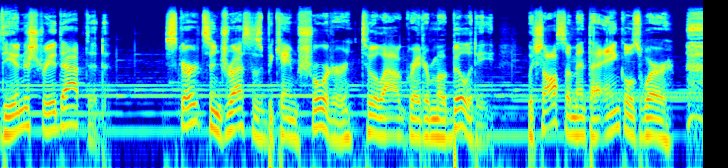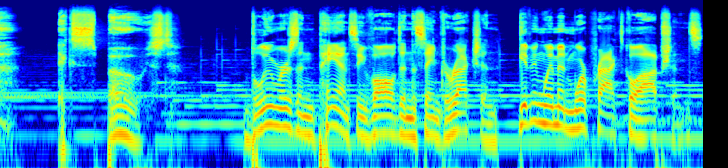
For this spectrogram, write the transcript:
the industry adapted. Skirts and dresses became shorter to allow greater mobility, which also meant that ankles were exposed. Bloomers and pants evolved in the same direction, giving women more practical options.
